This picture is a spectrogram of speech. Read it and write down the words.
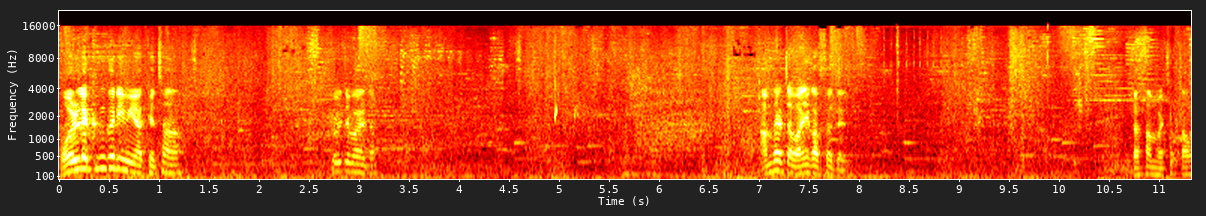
원래 큰 그림이야. 괜찮아. 쫄지 말자. 암살자 많이 갔어야 돼. 일단 쌈말 쳤다고?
